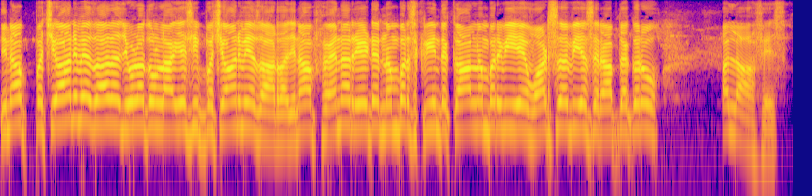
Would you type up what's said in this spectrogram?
جناب پچانوے ہزار کا جوڑا تو لاگے سی، پچانوے ہزار کا جناب فائنل ریٹ نمبر سکرین تے کال نمبر بھی ہے، واٹس ایپ بھی ہے سے رابطہ کرو۔ اللہ حافظ۔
